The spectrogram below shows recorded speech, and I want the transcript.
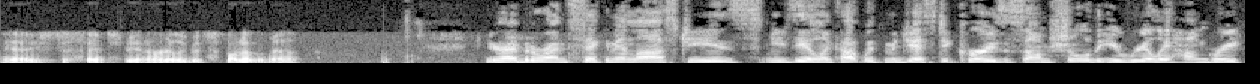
Yeah, he just seems to be in a really good spot at the minute you're able to run second in last year's New Zealand Cup with Majestic Cruiser, so I'm sure that you're really hungry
